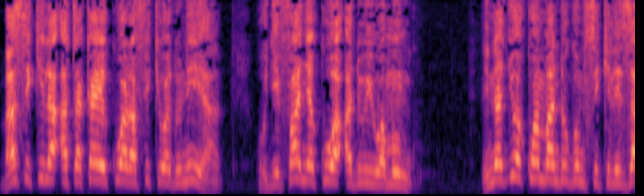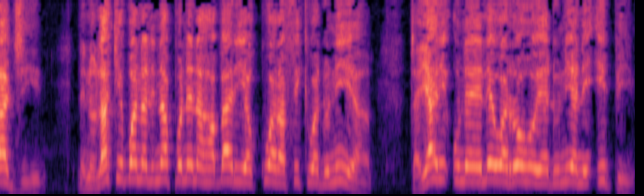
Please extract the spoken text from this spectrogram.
Basi kila atakayekuwa rafiki wa dunia hujifanya kuwa adui wa mungu. Ninajua kwamba ndugu msikilizaji neno lake bwana linaponena habari ya kuwa rafiki wa dunia tayari unaelewa roho ya dunia ni ipi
